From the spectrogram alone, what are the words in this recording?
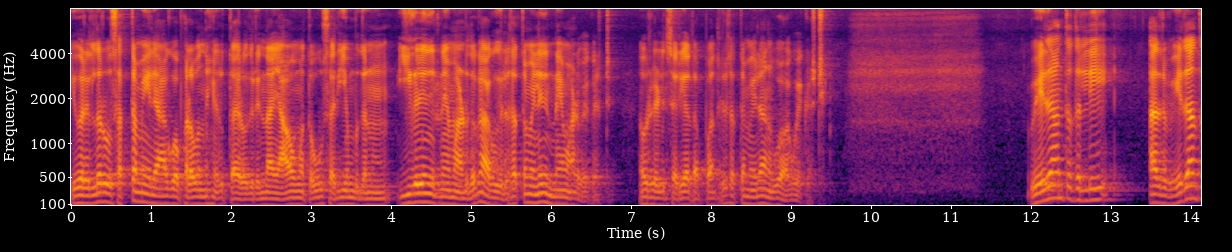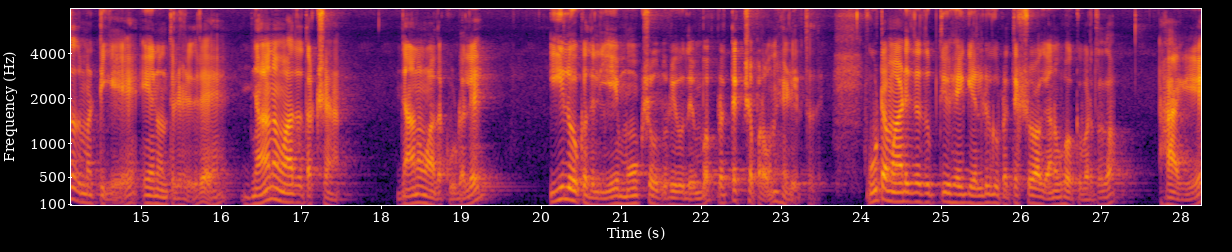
ಇವರೆಲ್ಲರೂ ಸತ್ತ ಮೇಲೆ ಆಗುವ ಫಲವನ್ನು ಹೇಳುತ್ತಾ ಇರೋದರಿಂದ ಯಾವ ಮತವು ಸರಿ ಎಂಬುದನ್ನು ಈಗಲೇ ನಿರ್ಣಯ ಮಾಡೋದಕ್ಕೆ ಆಗುವುದಿಲ್ಲ. ಸತ್ತ ಮೇಲೆ ನಿರ್ಣಯ ಮಾಡಬೇಕಷ್ಟೆ. ಅವರು ಹೇಳಿದ ಸರಿಯಾದ ತಪ್ಪ ಅಂತೇಳಿ ಸತ್ತ ಮೇಲೆ ಅನುಭವ ಆಗಬೇಕಷ್ಟೆ. ವೇದಾಂತದಲ್ಲಿ, ಆದರೆ ವೇದಾಂತದ ಮಟ್ಟಿಗೆ ಏನು ಅಂತೇಳಿ ಹೇಳಿದರೆ ಜ್ಞಾನವಾದ ತಕ್ಷಣ ಜ್ಞಾನವಾದ ಕೂಡಲೇ ಈ ಲೋಕದಲ್ಲಿಯೇ ಮೋಕ್ಷವು ದೊರೆಯುವುದೆಂಬ ಪ್ರತ್ಯಕ್ಷ ಪರವನ್ನು ಹೇಳಿರ್ತದೆ. ಊಟ ಮಾಡಿದ ತೃಪ್ತಿಯು ಹೇಗೆ ಎಲ್ರಿಗೂ ಪ್ರತ್ಯಕ್ಷವಾಗಿ ಅನುಭವಕ್ಕೆ ಬರ್ತದೋ ಹಾಗೆಯೇ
